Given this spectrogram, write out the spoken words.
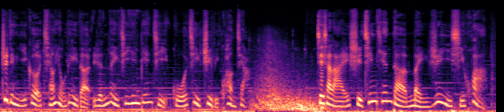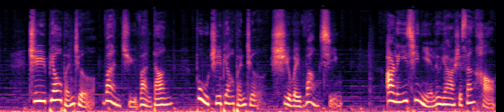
制定一个强有力的人类基因编辑国际治理框架。接下来是今天的每日一席话：知标本者万举万当，不知标本者是谓妄行。二零一七年六月二十三号，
